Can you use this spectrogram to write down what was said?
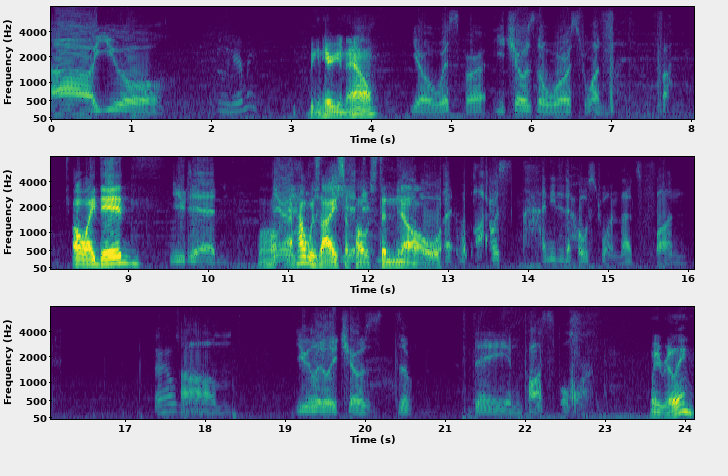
Oh, you. you hear me? We can hear you now. You're whisper. You chose the worst one. Fuck. Oh, I did. you did. Well, There is how was I supposed to no know? way- Well, I was. I needed to host one. That's fun. The hell's going on? Um, you literally chose the the impossible. Wait, really?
